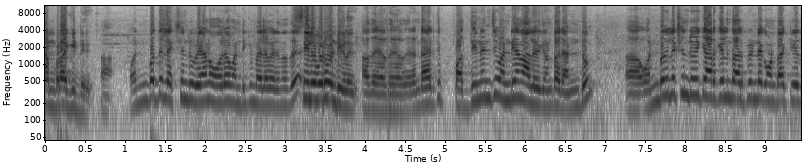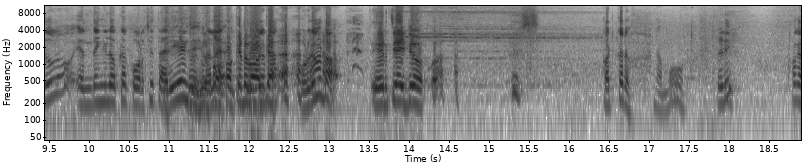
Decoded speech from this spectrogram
നമ്പർ ആക്കിയിട്ട്. ഒൻപത് ലക്ഷം രൂപയാണ് ഓരോ വണ്ടിക്കും വില വരുന്നത്. സിൽവർ വണ്ടികൾ അതെ അതെ അതെ. രണ്ടായിരത്തി പതിനഞ്ച് വണ്ടിയാണ് ആലോചിക്കണം കേട്ടോ രണ്ടും. ഒൻപത് ലക്ഷം രൂപയ്ക്ക് ആർക്കെങ്കിലും താല്പര്യം കോൺടാക്ട് ചെയ്തു എന്തെങ്കിലുമൊക്കെ കുറച്ച് തരികയും ചെയ്യും അല്ലേ. കൊടുക്കണം കേട്ടോ. തീർച്ചയായിട്ടും. കൊടുക്കരോ നമ്മോ റെഡി ഓക്കെ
